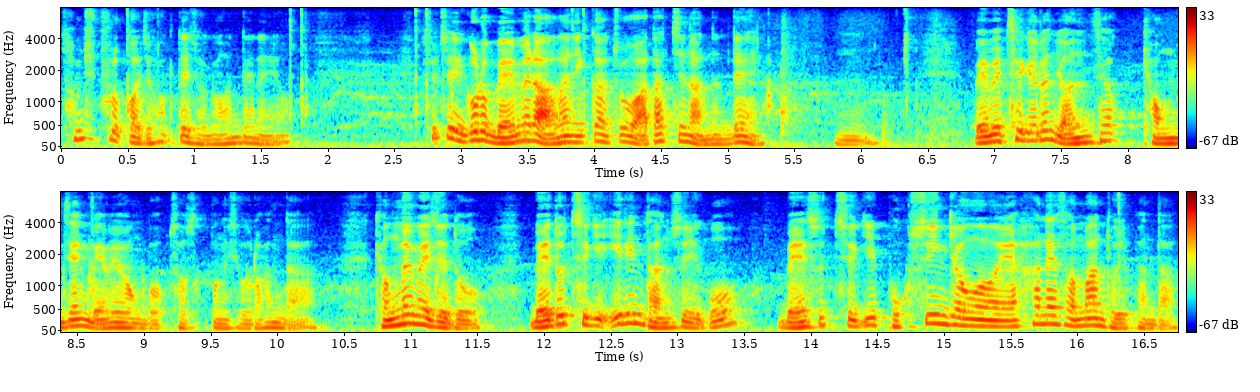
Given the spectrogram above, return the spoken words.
30%까지 확대 적용한다네요. 실제 이거로 매매를 안 하니까 좀 와닿지는 않는데 음, 매매 체결은 연속 경쟁 매매 방법 접속 방식으로 한다. 경매매 제도 매도 측이 1인 단수이고 매수 측이 복수인 경우에 한해서만 도입한다.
